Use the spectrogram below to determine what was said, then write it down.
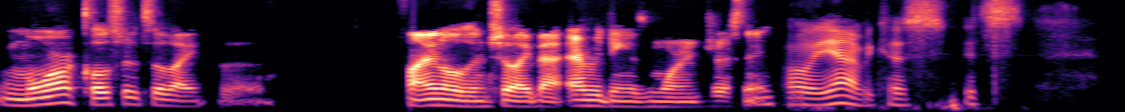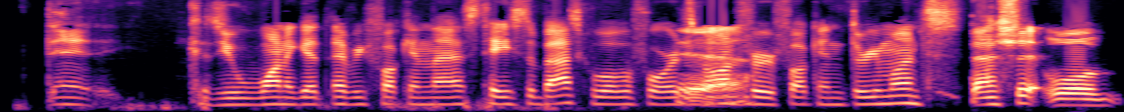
more closer to like the finals and shit like that. Everything is more interesting. oh yeah, because it's eh, because you want to get every fucking last taste of basketball before it's Yeah. gone for fucking three months. That shit. Well,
